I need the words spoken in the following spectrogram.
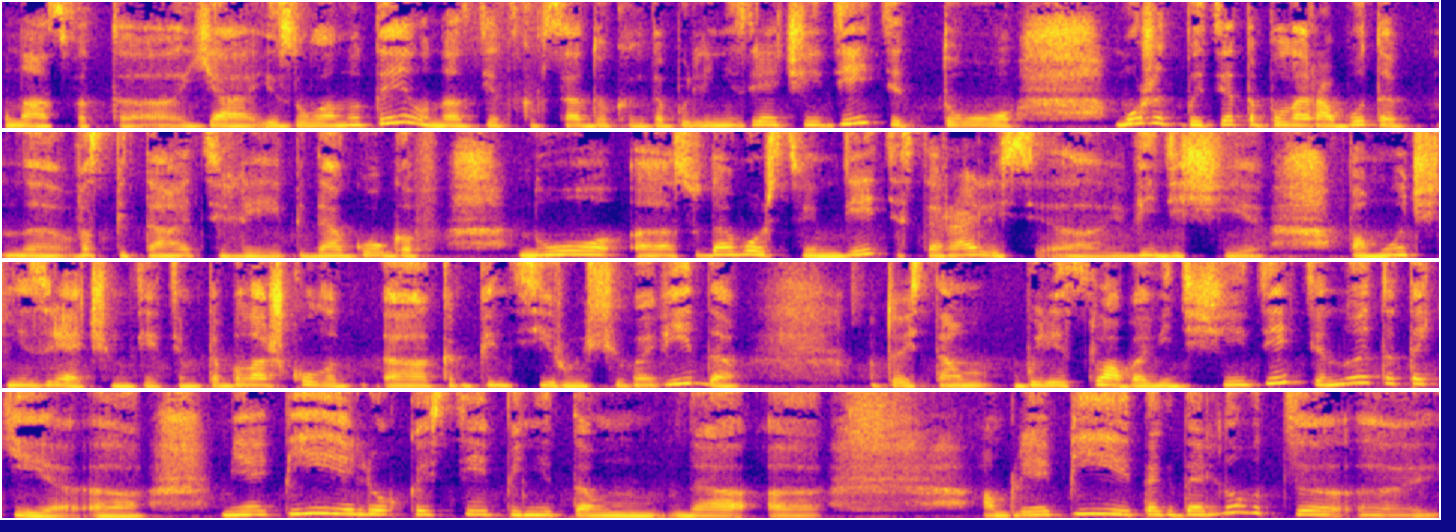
У нас вот э, я из Улан-Удэ, у нас в детском саду, когда были незрячие дети, то, может быть, это была работа э, воспитателей, педагогов, но э, с удовольствием дети старались, видящие, помочь незрячим детям. Это была школа компенсирующего вида, то есть там были слабовидящие дети, но это такие э, миопия легкой степени, там да, э, амблиопия и так далее. Ну вот э,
